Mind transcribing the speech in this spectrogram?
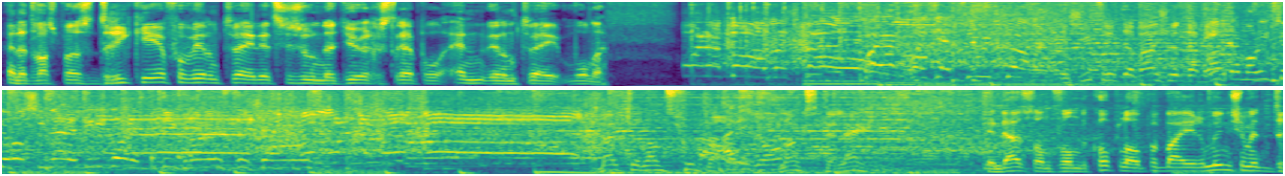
En het was pas drie keer voor Willem II dit seizoen dat Jurgen Streppel en Willem II wonnen. Buitenlands voetbal langs de lijn. In Duitsland won de koploper Bayern München met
